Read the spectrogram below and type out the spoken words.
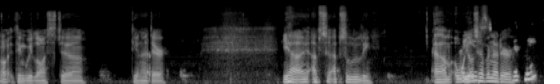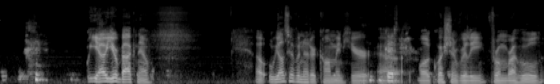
Oh, I think we lost uh, Diana there. Yeah, absolutely. Um, we also have another. yeah, you're back now. Uh, we also have another comment here. Uh, well, a question really from Rahul,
